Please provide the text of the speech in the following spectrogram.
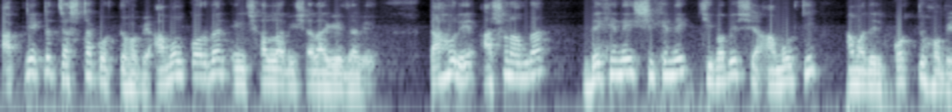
আপনি একটা চেষ্টা করতে হবে। আমল করবেন ইনশাল্লাহ বিশাল আগে যাবে। তাহলে আসুন আমরা দেখে নেই, শিখে নেই কীভাবে সে আমলটি আমাদের করতে হবে।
